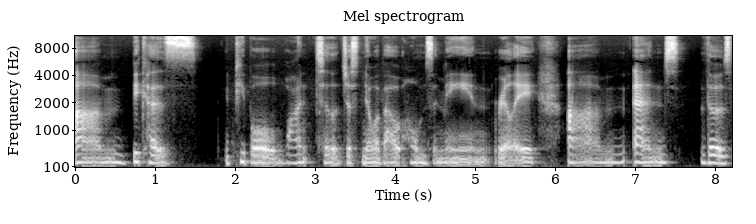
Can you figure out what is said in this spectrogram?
um, because people want to just know about homes in maine really um, and those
